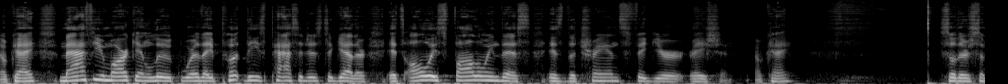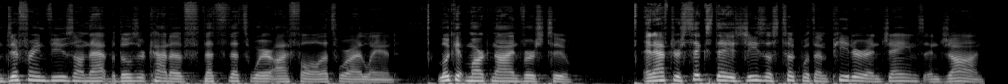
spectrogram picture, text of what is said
Okay? Matthew, Mark, and Luke, where they put these passages together, it's always following this, is the transfiguration. Okay? So there's some differing views on that, but those are kind of that's that's where I fall. That's where I land. Look at Mark 9 verse 2. And after 6 days Jesus took with him Peter and James and John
